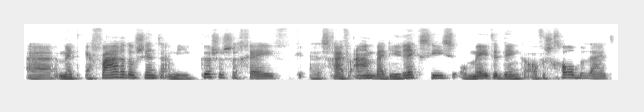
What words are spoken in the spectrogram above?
uh, met ervaren docenten aan wie ik cursussen geef. Ik uh, schrijf aan bij directies om mee te denken over schoolbeleid.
